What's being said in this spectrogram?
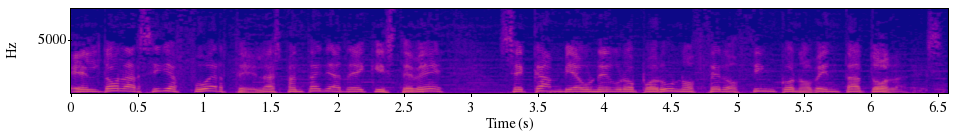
El dólar sigue fuerte, las pantallas de XTV se cambia un euro por 1,0590 dólares.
